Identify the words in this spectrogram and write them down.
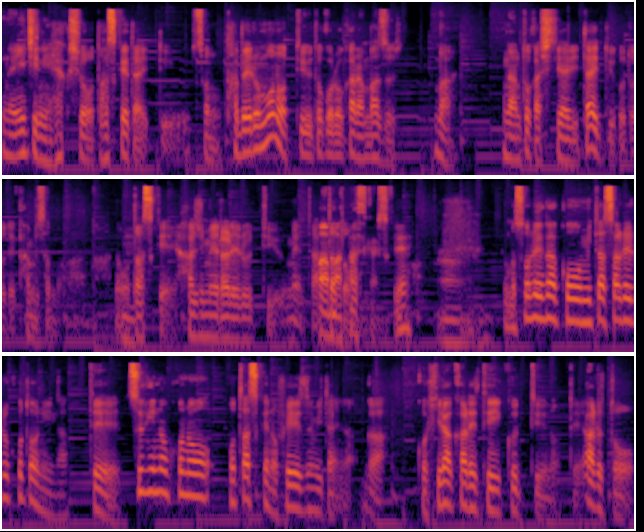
あね一に百姓を助けたいっていうその食べるものっていうところからまずまあなんとかしてやりたいということで神様がお助け始められるっていう面ってあったと思うんですけど、でもそれがこう満たされることになって次のこのお助けのフェーズみたいなのがこう開かれていくっていうのってあると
